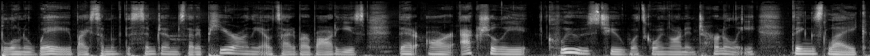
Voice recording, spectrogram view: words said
blown away by some of the symptoms that appear on the outside of our bodies that are actually clues to what's going on internally. Things like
